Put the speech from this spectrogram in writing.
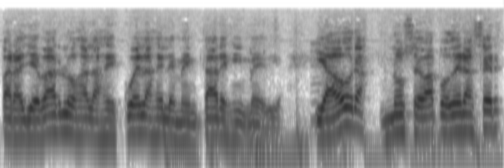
para llevarlos a las escuelas elementares y medias. Y ahora no se va a poder hacer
